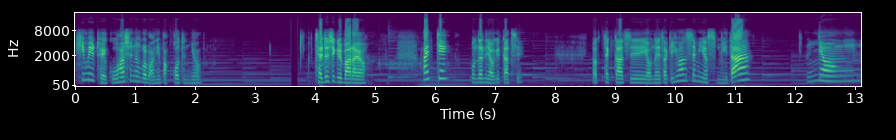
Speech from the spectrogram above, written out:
힘이 되고 하시는 걸 많이 봤거든요. 잘 되시길 바라요. 화이팅! 오늘은 여기까지. 여태까지 연애적인 희원쌤이었습니다. 안녕.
